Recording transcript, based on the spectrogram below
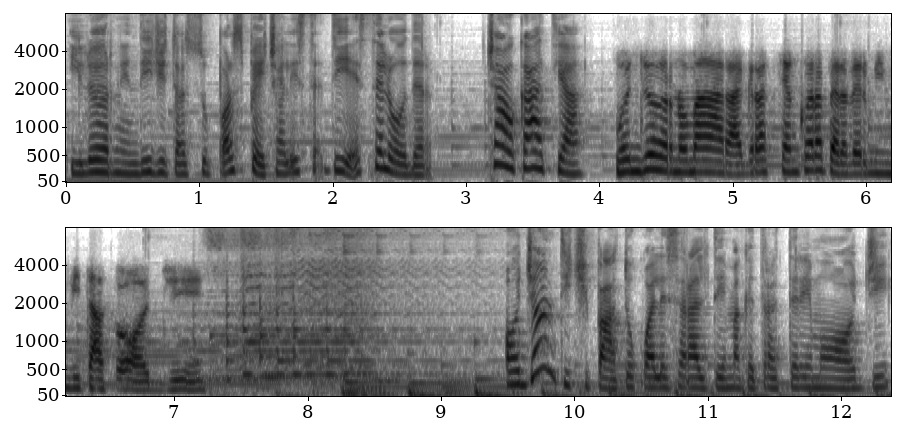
e-learning digital support specialist di Estée Lauder. Ciao Katia! Buongiorno Mara, grazie ancora per avermi invitato oggi. Ho già anticipato quale sarà il tema che tratteremo oggi,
